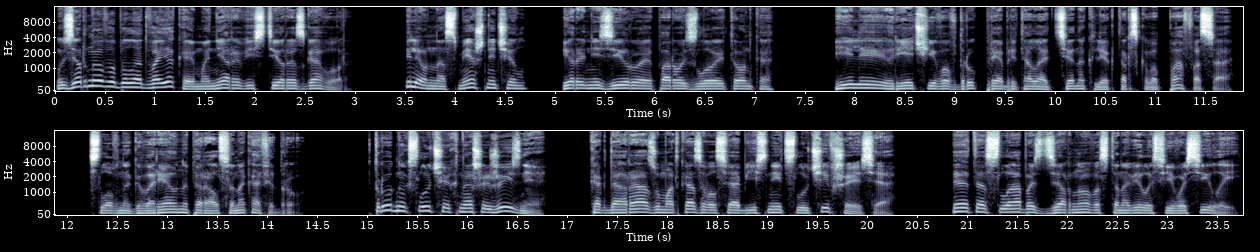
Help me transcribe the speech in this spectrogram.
У Зернова была двоякая манера вести разговор. Или он насмешничал, иронизируя порой зло и тонко, или речь его вдруг приобретала оттенок лекторского пафоса, словно говоря, он опирался на кафедру. Трудных случаях нашей жизни, когда разум отказывался объяснить случившееся, эта слабость Зернова становилась его силой.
